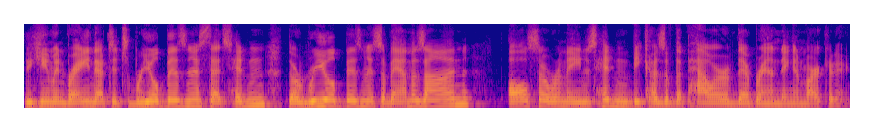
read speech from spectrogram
the human brain. That's its real business that's hidden. The real business of Amazon also remains hidden because of the power of their branding and marketing.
